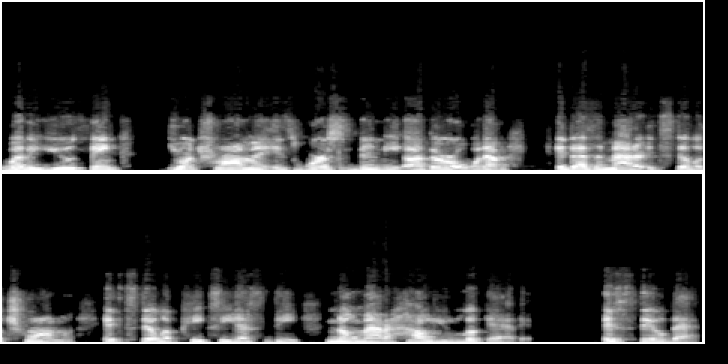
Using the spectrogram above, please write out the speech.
whether you think your trauma is worse than the other or whatever. It doesn't matter. It's still a trauma. It's still a PTSD, no matter how you look at it. It's still that.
